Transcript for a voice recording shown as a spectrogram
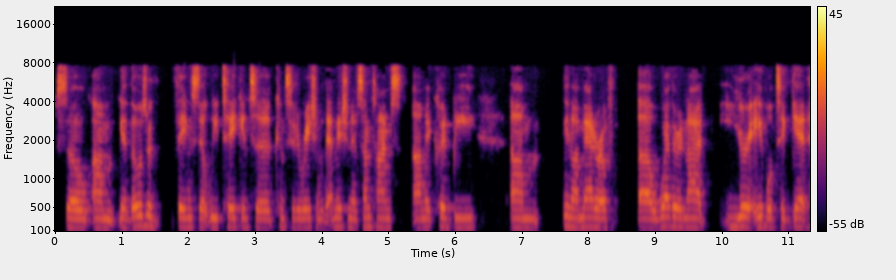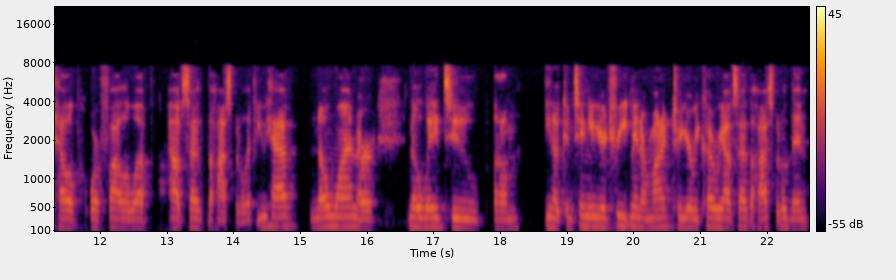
So um, yeah, those are things that we take into consideration with admission, and sometimes um, it could be, um, you know, a matter of uh, whether or not you're able to get help or follow up outside of the hospital. If you have no one or no way to, um, you know, continue your treatment or monitor your recovery outside of the hospital, then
